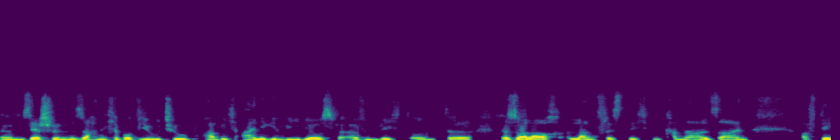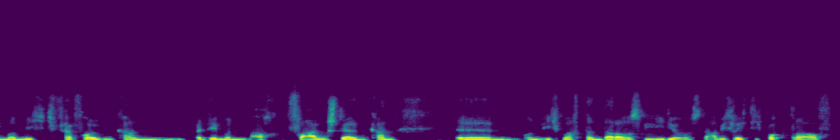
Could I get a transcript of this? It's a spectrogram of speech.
Ähm, sehr schöne Sachen. Ich habe auf YouTube habe ich einige Videos veröffentlicht und äh, da soll auch langfristig ein Kanal sein auf dem man mich verfolgen kann, bei dem man auch Fragen stellen kann. Ähm, und ich mache dann daraus Videos. Da habe ich richtig Bock drauf,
